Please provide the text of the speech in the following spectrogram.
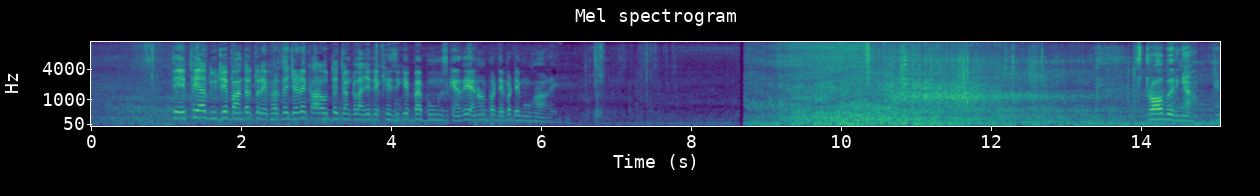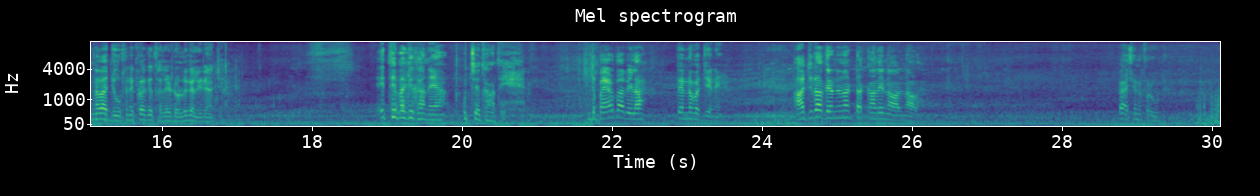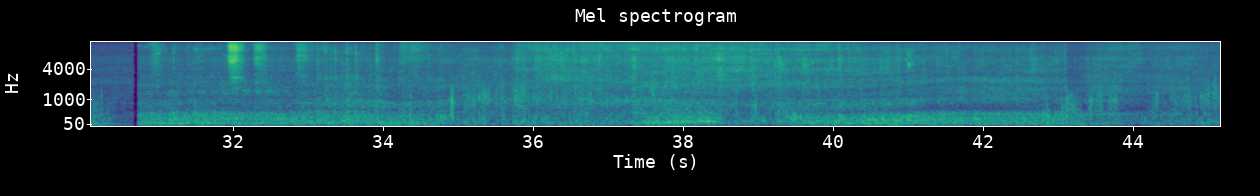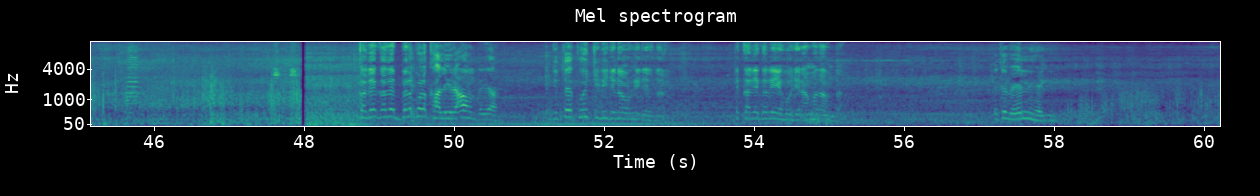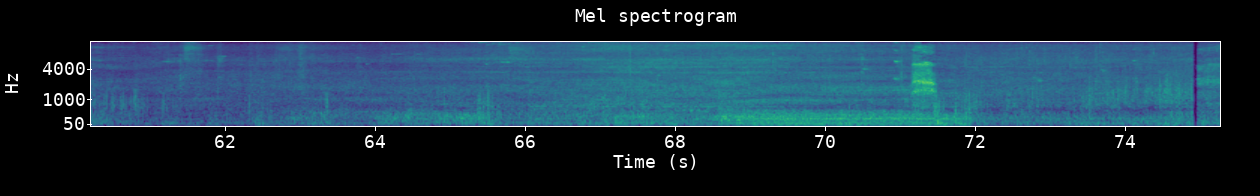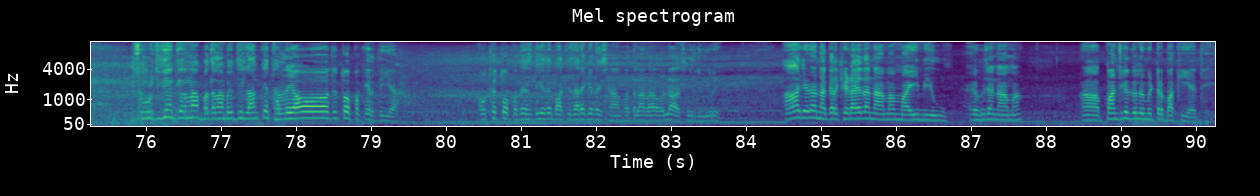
ਤੇ ਇੱਥੇ ਆ ਦੂਜੇ ਬਾਂਦਰ ਤੁਰੇ ਫਿਰਦੇ ਜਿਹੜੇ ਕਾ- ਉਹਦੇ ਜੰਗਲਾਂ 'ਚ ਦੇਖੇ ਸੀਗੇ ਬੈਬੂਨਸ ਕਹਿੰਦੇ ਆ ਇਹਨਾਂ ਨੂੰ ਵੱਡੇ ਵੱਡੇ ਮੂੰਹਾਂ ਵਾਲੇ ਸਟ੍ਰਾਬੇਰੀਆਂ ਇਹਨਾਂ ਦਾ ਜੂਸ ਨਿਕਲ ਕੇ ਥੱਲੇ ਡੁੱਲ ਗਿਆ ਲੀੜਿਆਂ 'ਚ। ਇੱਥੇ ਬਹਿ ਕੇ ਖਾਣੇ ਆ ਉੱਚੇ ਥਾਂ ਤੇ। ਦੁਪਹਿਰ ਦਾ ਵੇਲਾ 3 ਵਜੇ ਨੇ। ਅੱਜ ਦਾ ਦਿਨ ਨਾ ਟਰੱਕਾਂ ਦੇ ਨਾਲ ਨਾਲ ਪੈਸ਼ਨ ਫਰੂਟ ਕਦੇ ਕਦੇ ਬਿਲਕੁਲ ਖਾਲੀ ਰਾਹ ਹੁੰਦੇ ਆ, ਜਿੱਥੇ ਕੋਈ ਚਿੜੀ ਜਨੌਰ ਨਹੀਂ ਦਿਸਦਾ ਤੇ ਕਦੇ ਕਦੇ ਇਹੋ ਜਿਹੇ ਰਾਹਾਂ ਦਾ ਹੁੰਦਾ। ਇੱਥੇ ਵੇਲ ਨਹੀਂ ਹੈਗੀ। ਸੂਰਜ ਦੀਆਂ ਕਿਰਨਾਂ ਬਦਲਾਂ ਵਿੱਚ ਦੀ ਲੰਘ ਕੇ ਥੱਲੇ ਆਓ ਤੇ ਧੁੱਪ ਕਿਰਦੀ ਆ। ਉੱਥੇ ਧੁੱਪ ਦਿਸਦੀ ਹੈ ਤੇ ਬਾਕੀ ਸਾਰੇ ਕਿਤੇ ਸ਼ਾਮ ਬਦਲਾਂ ਦਾ ਉਹਲਾ ਸੂਰਜ ਮੂਰੇ ਆ ਜਿਹੜਾ ਨਗਰ ਖੇੜਾ, ਇਹਦਾ ਨਾਮ ਆ ਮਾਈ ਮਿਊ। ਇਹੋ ਜਿਹਾ ਨਾਮ ਆ। 5 ਕਿਲੋਮੀਟਰ ਬਾਕੀ ਆ ਇੱਥੇ।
